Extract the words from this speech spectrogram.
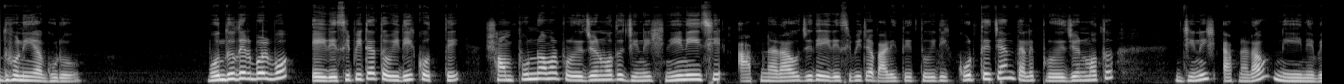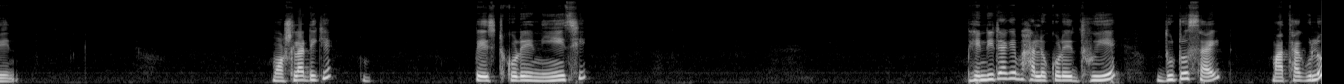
ধনিয়া গুঁড়ো। বন্ধুদের বলব, এই রেসিপিটা তৈরি করতে সম্পূর্ণ আমার প্রয়োজন মতো জিনিস নিয়ে নিয়েছি। আপনারাও যদি এই রেসিপিটা বাড়িতে তৈরি করতে চান, তাহলে প্রয়োজন মতো জিনিস আপনারাও নিয়ে নেবেন। মশলাটিকে পেস্ট করে নিয়েছি। ভেন্ডিটাকে ভালো করে ধুয়ে দুটো সাইড মাথাগুলো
